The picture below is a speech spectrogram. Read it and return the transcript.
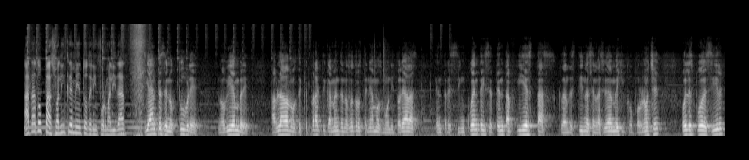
ha dado paso al incremento de la informalidad. Si antes en octubre, noviembre, hablábamos de que prácticamente nosotros teníamos monitoreadas entre 50 y 70 fiestas clandestinas en la Ciudad de México por noche, hoy les puedo decir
